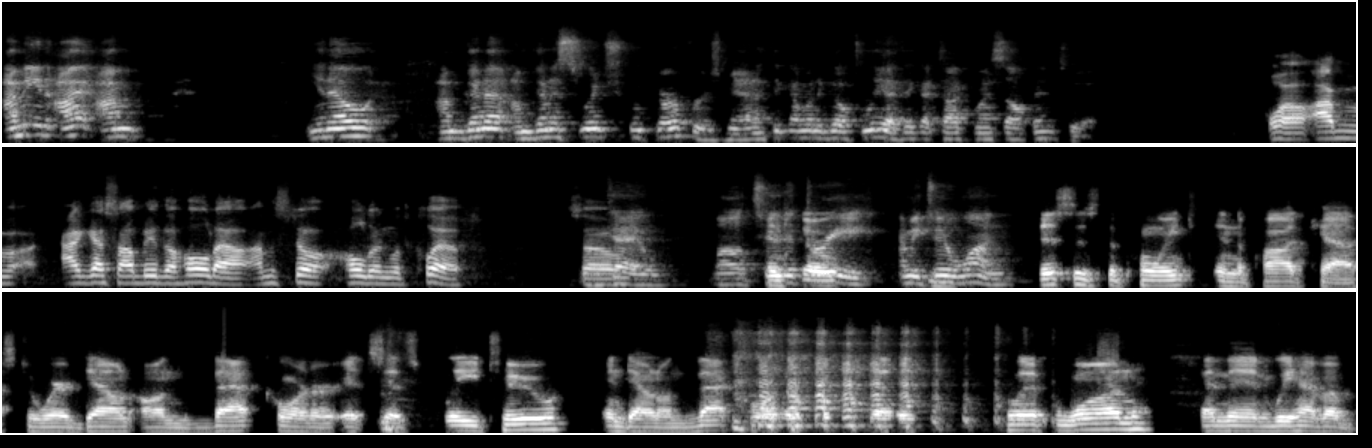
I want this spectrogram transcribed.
I mean, I I'm, you know, I'm gonna I'm gonna switch with Gurpers, man. I think I'm gonna go Flea. I think I talked myself into it. Well, I'm. I guess I'll be the holdout. I'm still holding with Cliff. So Okay, well, two And to so- three. I mean, two to one. This is the point in the podcast to where down on that corner it says Flea two, and down on that corner Cliff one, and then we have a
